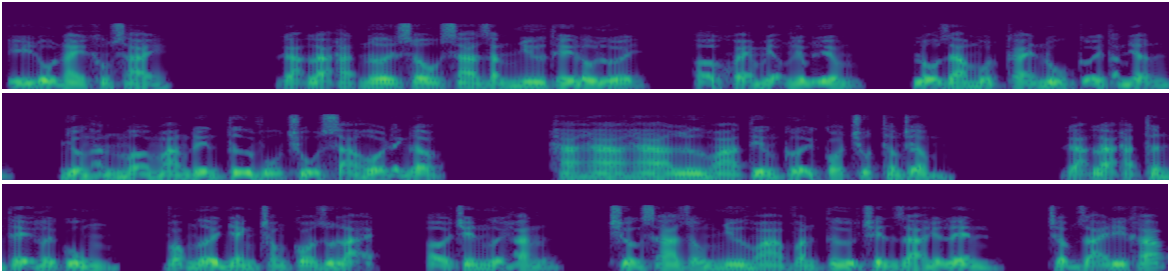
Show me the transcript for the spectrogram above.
Ý đồ này không sai. Gã lạ hạt nơi sâu xa rắn như thế đầu lưỡi, ở khoe miệng liếm liếm, lộ ra một cái nụ cười tàn nhẫn nhường hắn mở mang đến từ vũ trụ xã hội đánh đập. Ha ha ha, lư hoa tiếng cười có chút thâm trầm. Gã lạ hạt thân thể hơi cung, vóc người nhanh chóng co rút lại, ở trên người hắn, trường xà giống như hoa văn từ trên da hiện lên, chậm rãi đi khắp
